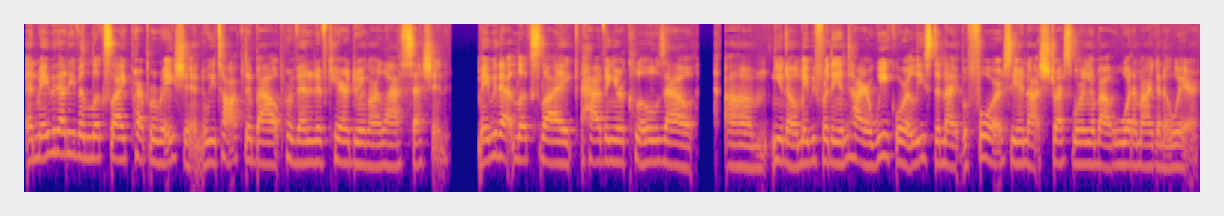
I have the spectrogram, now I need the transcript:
And maybe that even looks like preparation. We talked about preventative care during our last session. Maybe that looks like having your clothes out, um, you know, maybe for the entire week or at least the night before. So you're not stressed worrying about what am I to wear.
